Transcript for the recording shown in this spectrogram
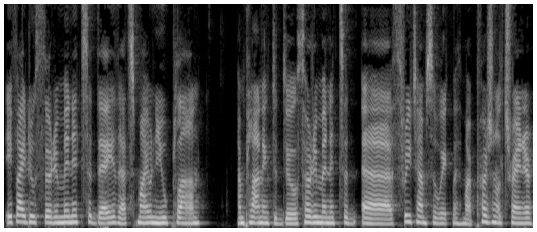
If I do 30 minutes a day, that's my new plan. I'm planning to do 30 minutes uh, three times a week with my personal trainer.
